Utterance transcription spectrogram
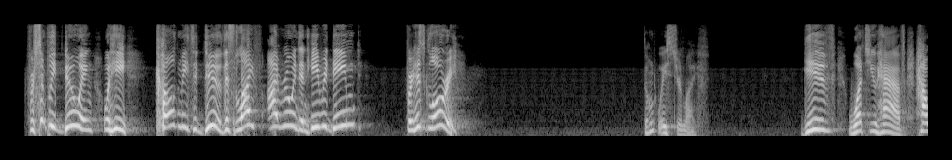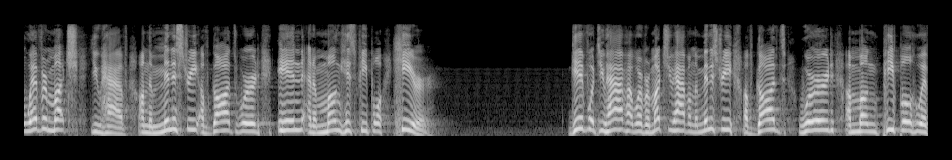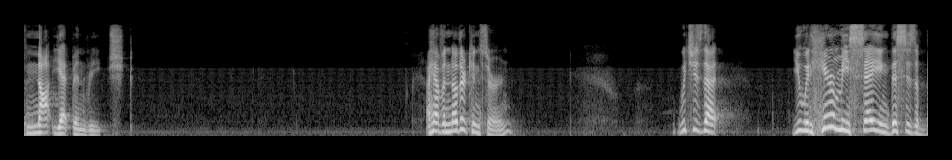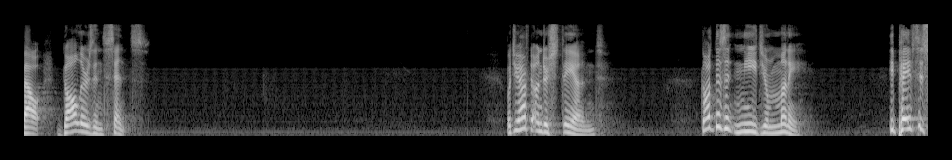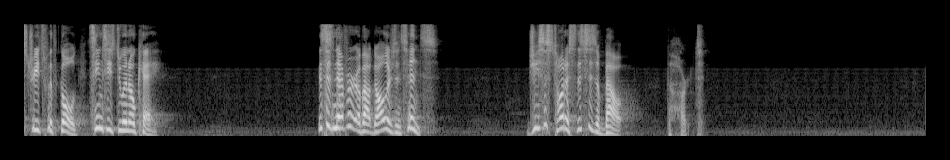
for simply doing what he called me to do? This life I ruined and he redeemed for his glory. Don't waste your life. Give what you have, however much you have, on the ministry of God's word in and among his people here. Give what you have, however much you have, on the ministry of God's word among people who have not yet been reached. I have another concern, which is that you would hear me saying this is about dollars and cents. But you have to understand God doesn't need your money. He paves his streets with gold. Seems he's doing okay. This is never about dollars and cents. Jesus taught us this is about the heart.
